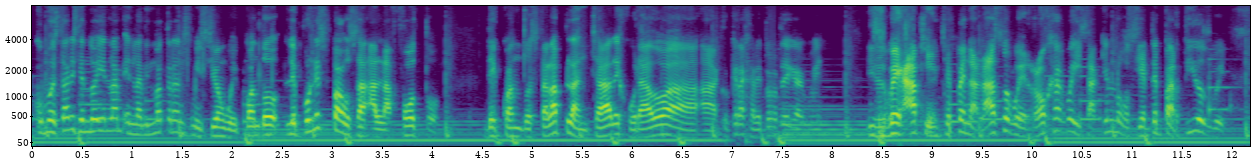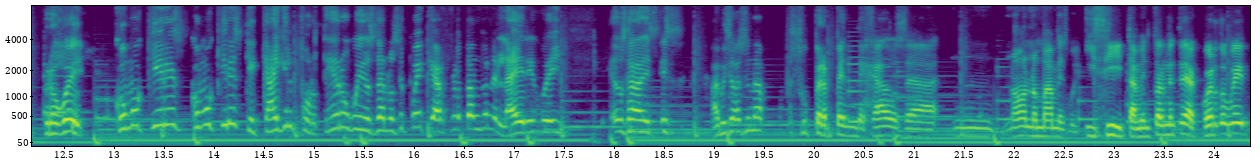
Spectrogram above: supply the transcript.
como están diciendo ahí en la, en la misma transmisión, güey, cuando le pones pausa a la foto de cuando está la planchada de jurado a, creo que era Jared Ortega, güey. Dices, güey, ah, pinche penalazo, güey, roja, güey, saquen los siete partidos, güey. Pero, güey, ¿cómo quieres, ¿cómo quieres que caiga el portero, güey? O sea, no se puede quedar flotando en el aire, güey. O sea, es, a mí se me hace una súper pendejada, o sea, no, no mames, güey. Y sí, también totalmente de acuerdo, güey.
